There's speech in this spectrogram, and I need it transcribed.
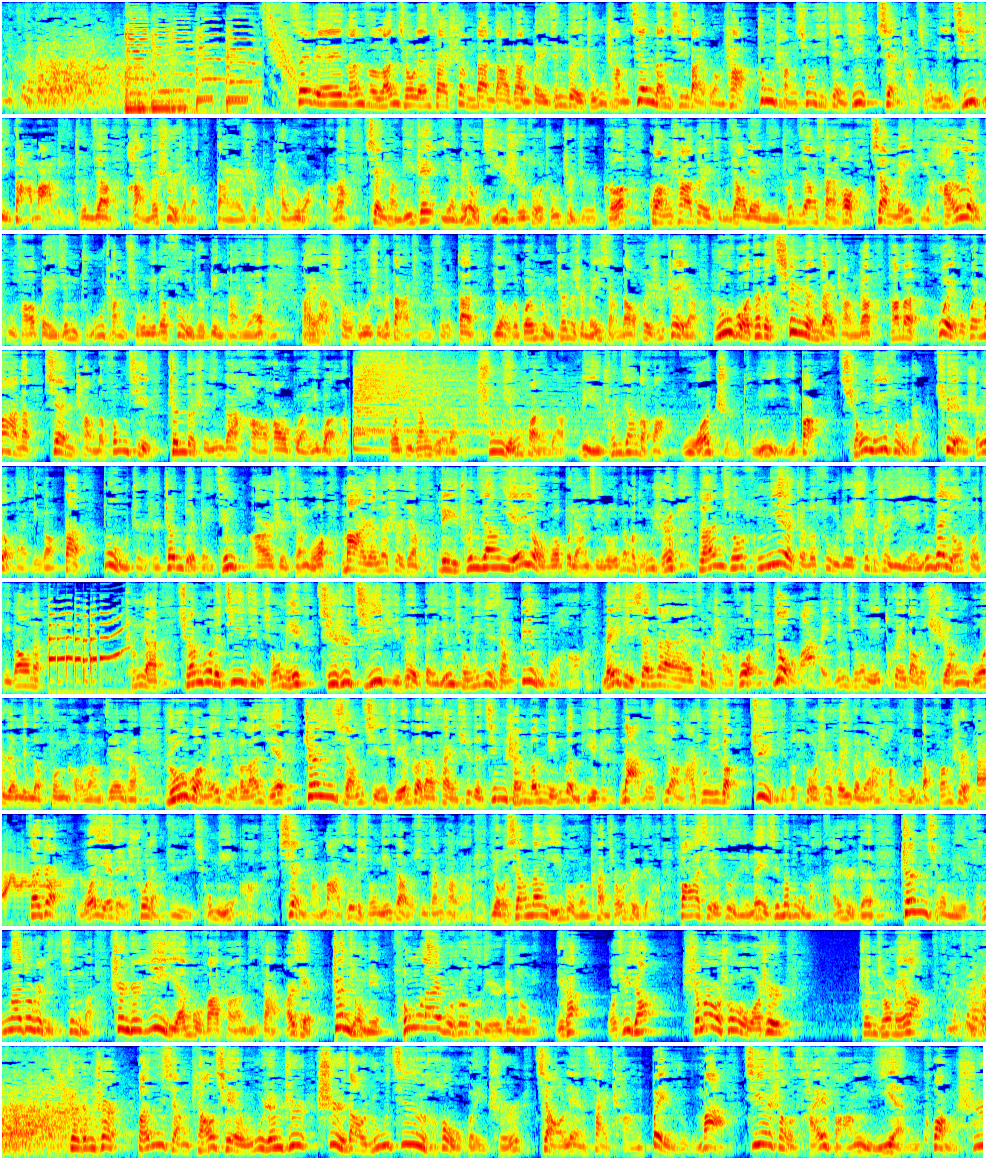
CBA 男子篮球联赛圣诞大战，北京队主场艰难击败广厦。中场休息间隙，现场球迷集体大骂李春江，喊的是什么？当然是不堪入耳的了。现场 DJ 也没有及时做出制止。可广厦队主教练李春江赛后向媒体含泪吐槽北京主场球迷的素质，并坦言：“哎呀，首都是个大城市，但有的观众真的是没想到会是这样。如果他的亲人在场上，他们会不会骂呢？现场的风气真的是应该好好管一管。”了，我徐强觉得输赢放一边，李春江的话我只同意一半。球迷素质确实有待提高，但不只是针对北京，而是全国骂人的事情，李春江也有过不良记录。那么，同时篮球从业者的素质是不是也应该有所提高呢？诚然，全国的激进球迷其实集体对北京球迷印象并不好。媒体现在这么炒作，又把北京球迷推到了全国人民的风口浪尖上。如果媒体和篮协真想解决各大赛区的精神文明问题，那就需要拿出一个具体的措施和一个良好的引导方式。在这儿，我也得说两句球迷啊，现场骂街的球迷，在我徐强看来，有相当一部分看球是假，发泄自己内心的不满才是真。真球迷从来都是理性的，甚至一。一言不发看完比赛，而且真球迷从来不说自己是真球迷。你看我徐强什么时候说过我是真球迷了？这正是本想剽窃无人知，事到如今后悔迟。教练赛场被辱骂，接受采访眼眶湿。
